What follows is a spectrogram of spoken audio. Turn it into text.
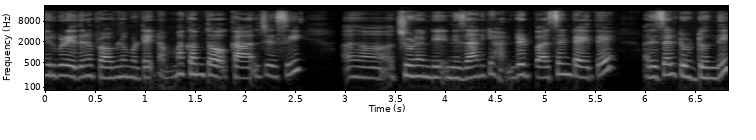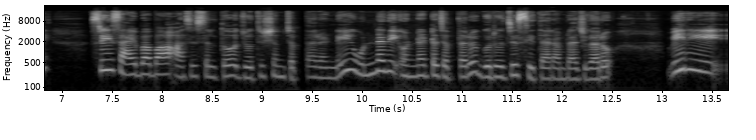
మీరు కూడా ఏదైనా ప్రాబ్లం ఉంటే నమ్మకంతో కాల్ చేసి చూడండి నిజానికి హండ్రెడ్ పర్సెంట్ అయితే రిజల్ట్ ఉంటుంది. శ్రీ సాయిబాబా ఆశీస్సులతో జ్యోతిష్యం చెప్తారండి. ఉన్నది ఉన్నట్టు చెప్తారు గురూజీ సీతారామరాజు గారు. వీరి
